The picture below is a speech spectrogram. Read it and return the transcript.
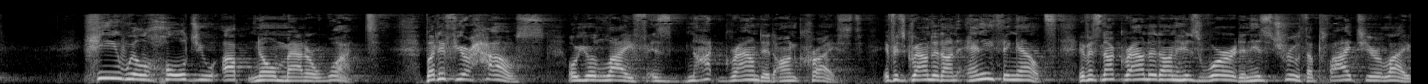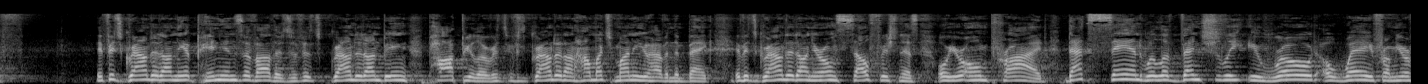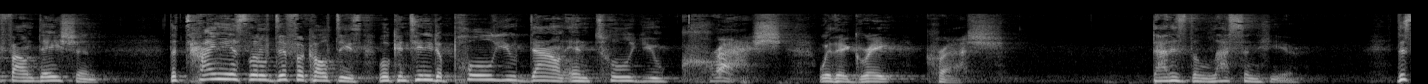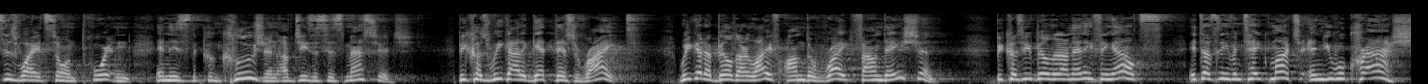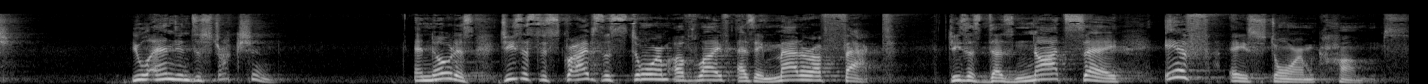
He will hold you up no matter what. But if your house or your life is not grounded on Christ, if it's grounded on anything else, if it's not grounded on His Word and His truth applied to your life, if it's grounded on the opinions of others, if it's grounded on being popular, if it's grounded on how much money you have in the bank, if it's grounded on your own selfishness or your own pride, that sand will eventually erode away from your foundation. The tiniest little difficulties will continue to pull you down until you crash with a great crash. That is the lesson here. This is why it's so important and is the conclusion of Jesus' message. Because we got to get this right. We got to build our life on the right foundation. Because you build it on anything else, it doesn't even take much and you will crash. You will end in destruction. And notice, Jesus describes the storm of life as a matter of fact. Jesus does not say, if a storm comes.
